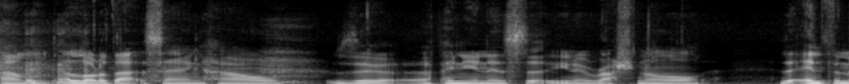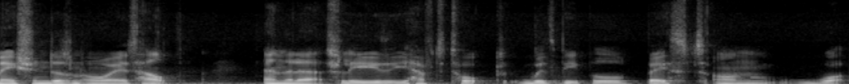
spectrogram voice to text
um, a lot of that saying how the opinion is that you know rational, the information doesn't always help, and that actually you have to talk with people based on what,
